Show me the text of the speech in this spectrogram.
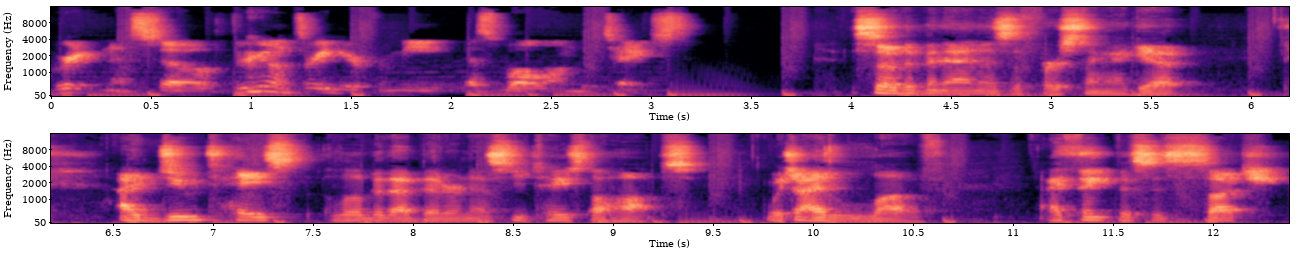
greatness. So three on three here for me as well on the taste. So the banana is the first thing I get. I do taste a little bit of that bitterness. You taste the hops, which I love. I think this is such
